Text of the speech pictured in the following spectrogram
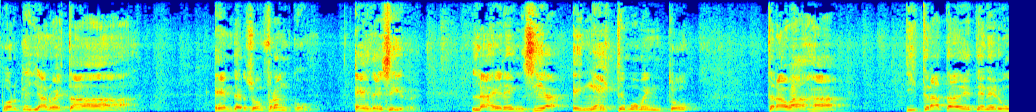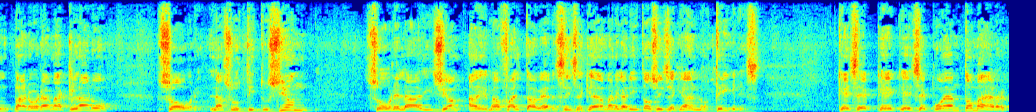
porque ya no está Henderson Franco. Es decir, la gerencia en este momento trabaja y trata de tener un panorama claro sobre la sustitución, sobre la adición. Además, falta ver si se queda Margarito o si se quedan los Tigres. Que se, que se puedan tomar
